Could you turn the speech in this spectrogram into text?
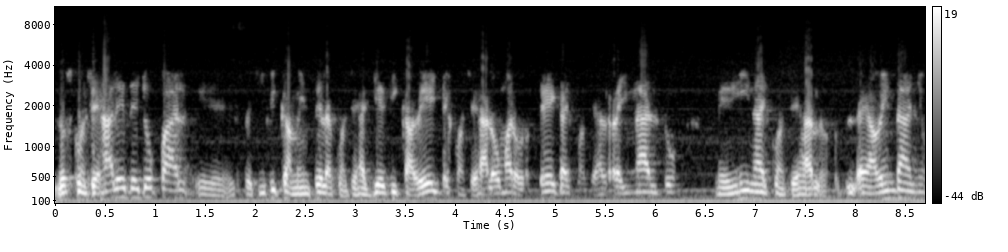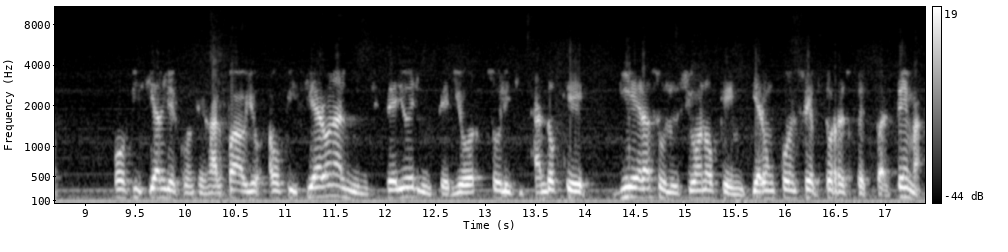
los concejales de Yopal, eh, específicamente la concejal Jessica Bella, el concejal Omar Ortega, el concejal Reinaldo Medina, el concejal Avendaño, oficial y el concejal Fabio, oficiaron al Ministerio del Interior solicitando que diera solución o que emitiera un concepto respecto al tema.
